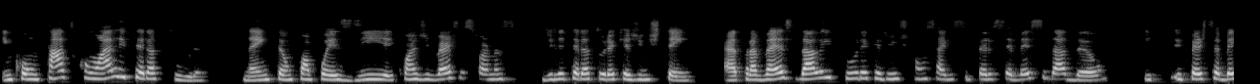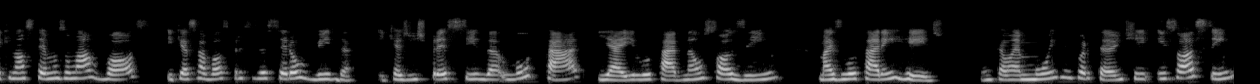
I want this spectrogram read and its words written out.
em contato com a literatura, né? Então, com a poesia e com as diversas formas de literatura que a gente tem. É através da leitura que a gente consegue se perceber cidadão e, e perceber que nós temos uma voz e que essa voz precisa ser ouvida, e que a gente precisa lutar, e aí lutar não sozinho, mas lutar em rede. Então é muito importante e só assim,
